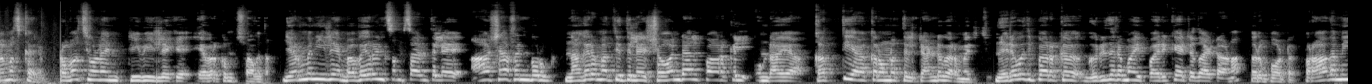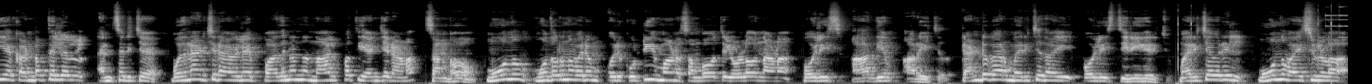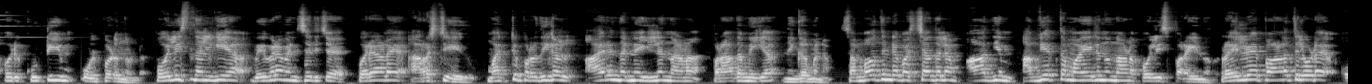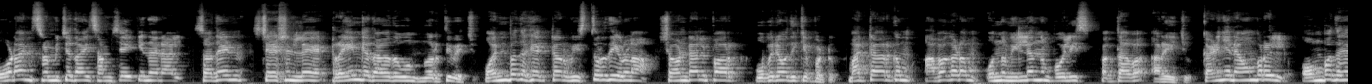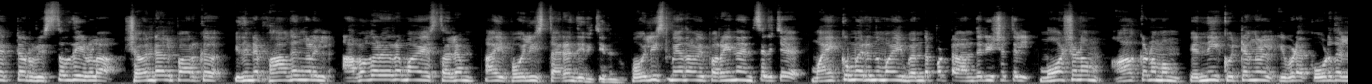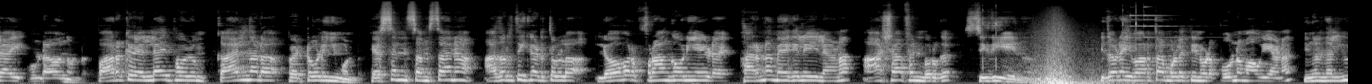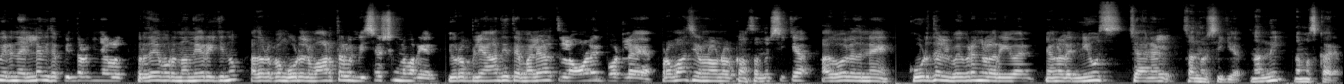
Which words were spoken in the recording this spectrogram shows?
നമസ്കാരം. പ്രവാസി online T വിയിലേക്ക് ഏവർക്കും സ്വാഗതം. ജർമ്മനിയിലെ ബവേറിയൻ സംസ്ഥാനത്തിലെ ആഷാഫൻബുർഗ് നഗരമധ്യത്തിലെ ഷോൻഡാൽ പാർക്കിൽ ഉണ്ടായ കത്തി ആക്രമണത്തിൽ രണ്ടുപേർ മരിച്ചു. നിരവധി പേർക്ക് ഗുരുതരമായി പരിക്കേറ്റതായിട്ടാണ് റിപ്പോർട്ട്. പ്രാഥമിക കണ്ടെത്തലുകൾ അനുസരിച്ച് ബുധനാഴ്ച രാവിലെ പതിനൊന്ന് നാൽപ്പത്തി അഞ്ചിനാണ് സംഭവം. മൂന്ന് മുതിർന്നവരും ഒരു കുട്ടിയുമാണ് സംഭവത്തിലുള്ളതെന്നാണ് പോലീസ് ആദ്യം അറിയിച്ചത്. രണ്ടുപേർ മരിച്ചതായി പോലീസ് സ്ഥിരീകരിച്ചു. മരിച്ചവരിൽ മൂന്ന് വയസ്സുള്ള ഒരു കുട്ടിയും ഉൾപ്പെടുന്നുണ്ട്. പോലീസ് നൽകിയ വിവരമനുസരിച്ച് ഒരാളെ അറസ്റ്റ് ചെയ്തു. മറ്റു പ്രതികൾ ആരും തന്നെ ഇല്ലെന്നാണ് പ്രാഥമിക നിഗമനം. സംഭവത്തിന്റെ പശ്ചാത്തലം ആദ്യം അവ്യക്തമായിരുന്നെന്നാണ് പോലീസ് പറയുന്നത്. റെയിൽവേ പാളത്തിലൂടെ ഓടാൻ ശ്രമിച്ചതായി സംശയിക്കുന്നതിനാൽ സദേൺ സ്റ്റേഷനിലെ ട്രെയിൻ ഗതാഗതവും നിർത്തിവെച്ചു. ഒൻപത് ഹെക്ടർ വിസ്തൃതിയുള്ള ഷോണ്ടാൽ പാർക്ക് ഉപരോധിക്കപ്പെട്ടു. മറ്റാർക്കും അപകടം ഒന്നുമില്ലെന്നും പോലീസ് വക്താവ് അറിയിച്ചു. കഴിഞ്ഞ നവംബറിൽ ഒമ്പത് ഹെക്ടർ വിസ്തൃതിയുള്ള ഷോണ്ടാൽ പാർക്ക് ഇതിന്റെ ഭാഗങ്ങളിൽ അപകടകരമായ സ്ഥലം ആയി പോലീസ് തരംതിരിച്ചിരുന്നു പോലീസ് മേധാവി പറയുന്ന അനുസരിച്ച് മയക്കുമരുന്നുമായി ബന്ധപ്പെട്ട അന്തരീക്ഷത്തിൽ മോഷണം ആക്രമണം എന്നീ കുറ്റങ്ങൾ ഇവിടെ കൂടുതലായി ഉണ്ടാകുന്നുണ്ട് പാർക്കിൽ എല്ലായ്പ്പോഴും കാൽനട പെട്രോളിംഗും ഉണ്ട്. എസ് എൻ സംസ്ഥാന അതിർത്തിക്കടുത്തുള്ള ലോവർ ഫ്രാങ്കോണിയയുടെ ഭരണമേഖലയിലാണ് ആഷാഫൻബുർഗ് സ്ഥിതി ചെയ്യുന്നത്. ഇതോടെ ഈ വാർത്താ ബുള്ളറ്റിൻ ഇവിടെ പൂർണമാവുകയാണ്. നിങ്ങൾ നൽകി വരുന്ന എല്ലാവിധ പിന്തുണയ്ക്കും ഞങ്ങൾ ഹൃദയപൂർവം നന്ദി അറിയിക്കുന്നു. അതോടൊപ്പം കൂടുതൽ വാർത്തകളും വിശേഷങ്ങളും അറിയാൻ യൂറോപ്പിലെ ആദ്യത്തെ മലയാളത്തിലുള്ള ഓൺലൈൻ പോർട്ടലായ പ്രവാസി കോം സന്ദർശിക്കുക. അതുപോലെ തന്നെ കൂടുതൽ വിവരങ്ങൾ അറിയുവാൻ ഞങ്ങളുടെ ന്യൂസ് ചാനൽ സന്ദർശിക്കുക. നന്ദി നമസ്കാരം.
